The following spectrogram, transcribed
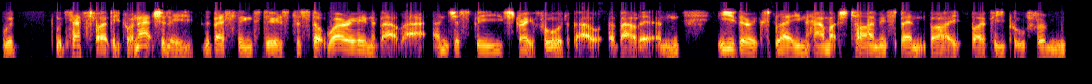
would would satisfy people. And actually, the best thing to do is to stop worrying about that and just be straightforward about about it, and either explain how much time is spent by by people from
